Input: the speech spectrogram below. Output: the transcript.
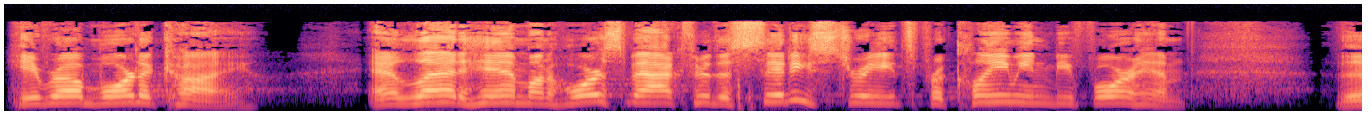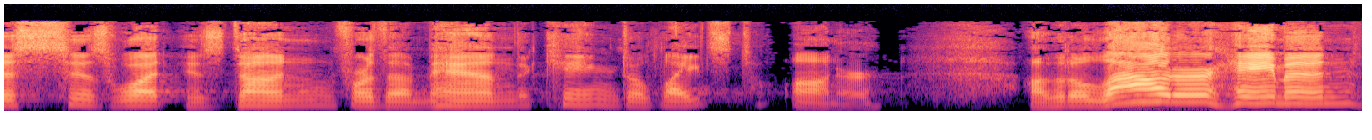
He rode Mordecai and led him on horseback through the city streets, proclaiming before him, This is what is done for the man the king delights to honor. A little louder, Haman.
